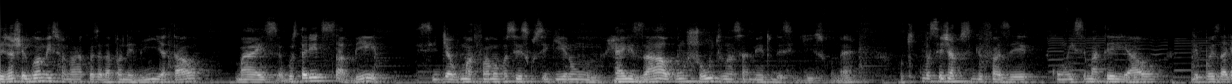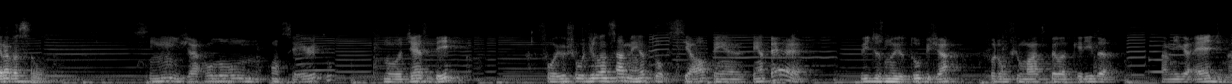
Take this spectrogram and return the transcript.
Você já chegou a mencionar a coisa da pandemia e tal, mas eu gostaria de saber se de alguma forma vocês conseguiram realizar algum show de lançamento desse disco, né? O que você já conseguiu fazer com esse material depois da gravação? Sim, já rolou um concerto no Jazz B. Foi o show de lançamento oficial. Tem, tem até vídeos no YouTube já. Foram filmados pela querida amiga Edna,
